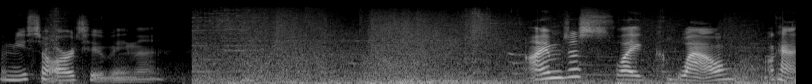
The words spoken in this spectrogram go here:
I'm used to R2 being that. I'm just like, wow. Okay.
